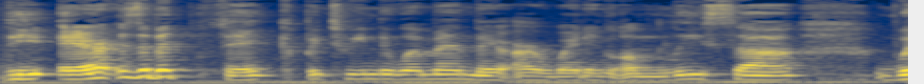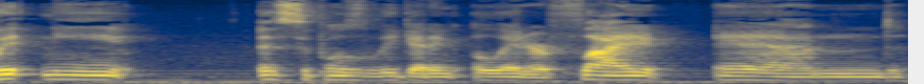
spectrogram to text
The air is a bit thick between the women. They are waiting on Lisa. Whitney is supposedly getting a later flight, and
